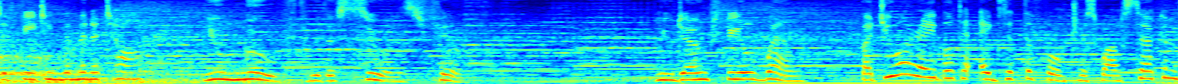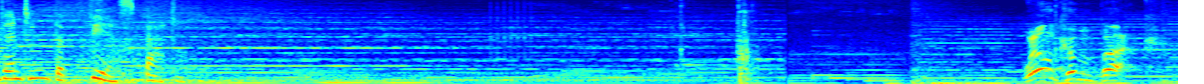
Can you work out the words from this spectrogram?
Defeating the Minotaur, you move through the sewer's filth. You don't feel well, but you are able to exit the fortress while circumventing the fierce battle. Welcome back.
